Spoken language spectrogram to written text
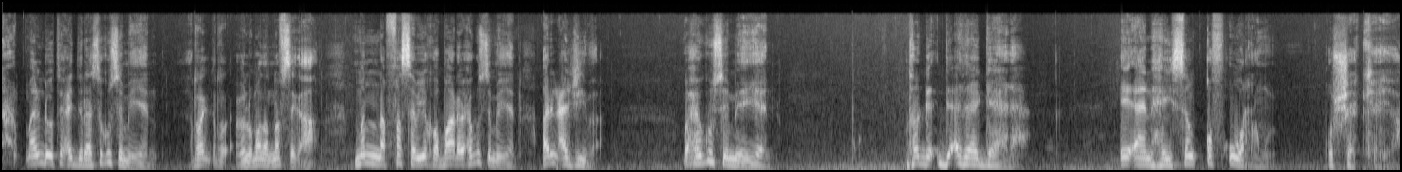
maalin dhowta waxay diraase ku sameeyeen rag culummada nafsiga ah. Man nafasa iyakoo baara waxay ku sameeyeen. Arrin cajiiba. Waxay ku sameeyeen ragga da-daa gaadha ee aan haysan qof u waramo u sheekeeya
